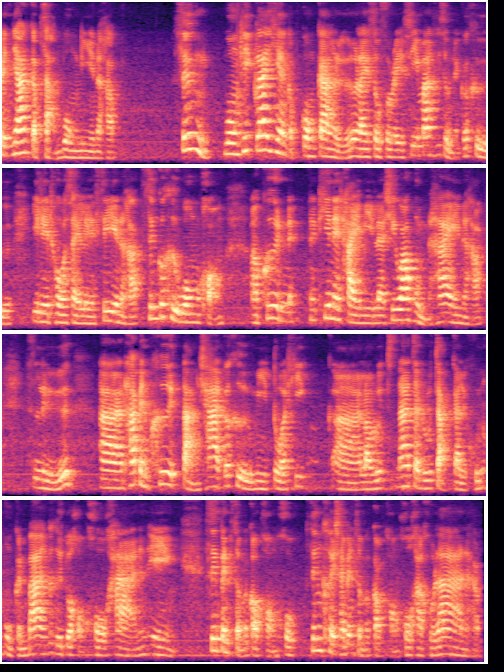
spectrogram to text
เป็นญาติกับ 3 วงศ์นี้นะครับ ซึ่งวงศ์ที่ใกล้เคียงกับโกงกางหรือ Rhizophoraceae มากที่สุดเนี่ยก็คือ Erythroxylaceae นะครับ ซึ่งก็คือวงศ์ของอพืชที่ในไทยมีและชื่อว่าหุ่นให้นะครับ หรืออถ้าเป็นพืชต่างชาติก็คือมีตัวที่เราน่าจะรู้จักกันหรือคุ้นหูกันบ้าง ก็คือตัวของโคคานั่นเอง ซึ่งเป็นส่วนประกอบของโคซึ่งเคยใช้เป็นส่วนประกอบของโคคาโคล่านะครับ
